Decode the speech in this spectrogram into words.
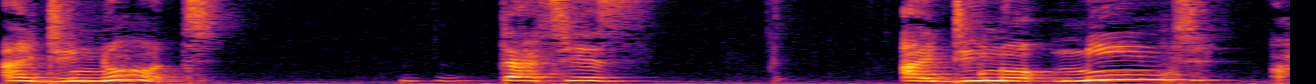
I do not. That is, I do not mean to.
